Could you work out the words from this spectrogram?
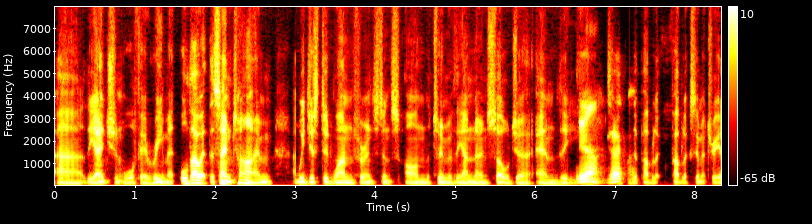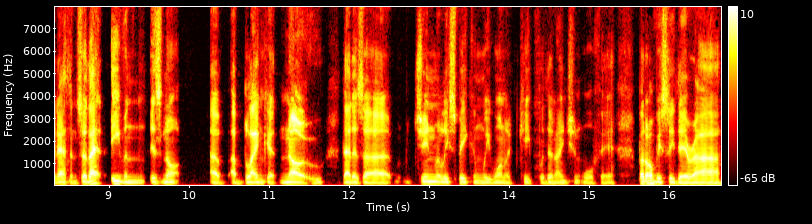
uh, the ancient warfare remit. Although at the same time, we just did one, for instance, on the tomb of the unknown soldier and the yeah exactly the public public cemetery at Athens. So that even is not a, a, blanket no. That is a generally speaking, we want to keep within ancient warfare. But obviously, there are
